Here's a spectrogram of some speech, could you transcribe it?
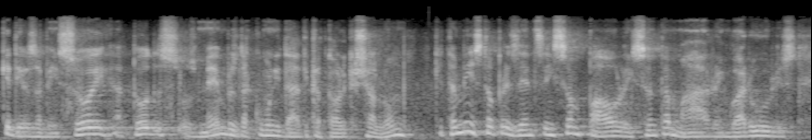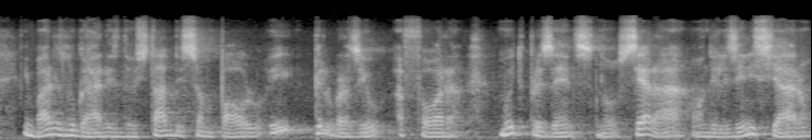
Que Deus abençoe a todos os membros da comunidade católica Shalom, que também estão presentes em São Paulo, em Santa Amaro, em Guarulhos, em vários lugares do estado de São Paulo e pelo Brasil afora, muito presentes no Ceará, onde eles iniciaram,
